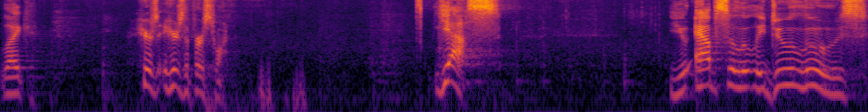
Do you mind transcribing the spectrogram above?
Like here's here's the first one. Yes you absolutely do lose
